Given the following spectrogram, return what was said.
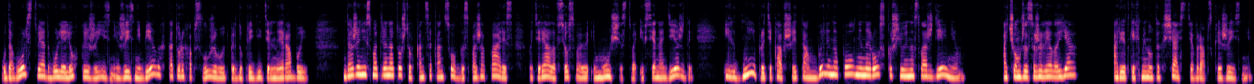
удовольствие от более легкой жизни, жизни белых, которых обслуживают предупредительные рабы. Даже несмотря на то, что в конце концов госпожа Парис потеряла все свое имущество и все надежды, их дни, протекавшие там, были наполнены роскошью и наслаждением. О чем же сожалела я? О редких минутах счастья в рабской жизни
